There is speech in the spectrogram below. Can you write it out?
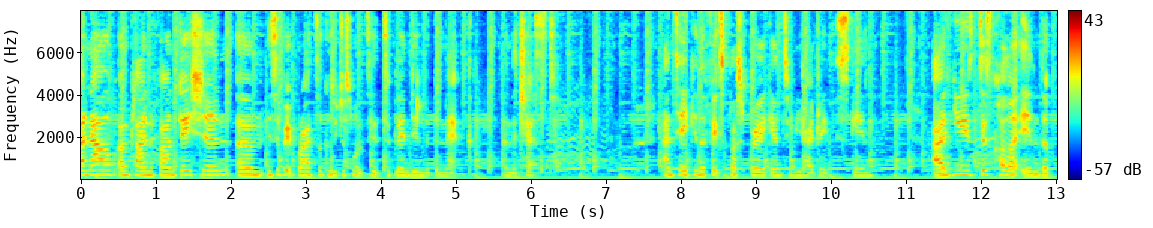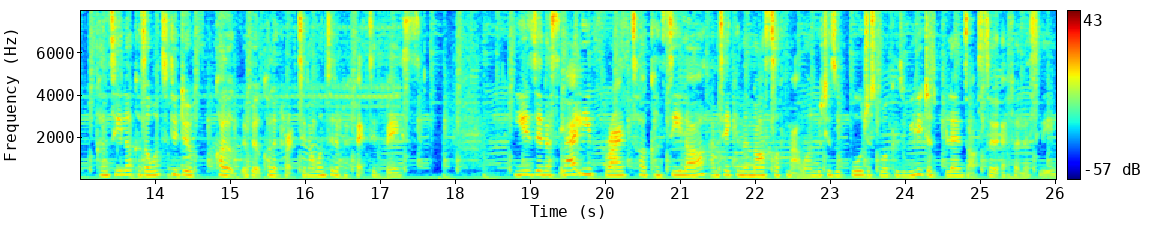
And now I'm applying the foundation. Um, it's a bit brighter because we just want it to blend in with the neck and the chest. And taking the Fix Plus spray again to rehydrate the skin. I used this colour in the concealer because I wanted to do a, color, a bit of colour correcting. I wanted a perfected base. Using a slightly brighter concealer, I'm taking the NARS Soft Matte one, which is a gorgeous one because it really just blends out so effortlessly.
